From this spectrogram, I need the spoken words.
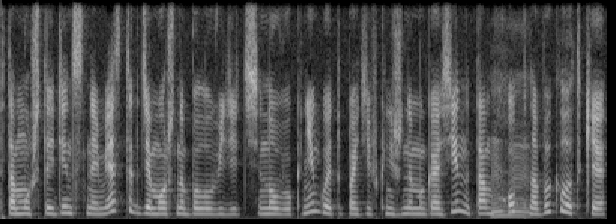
потому что единственное место, где можно было увидеть новую книгу, это пойти в книжный магазин, и там, mm-hmm. хоп, на выкладке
